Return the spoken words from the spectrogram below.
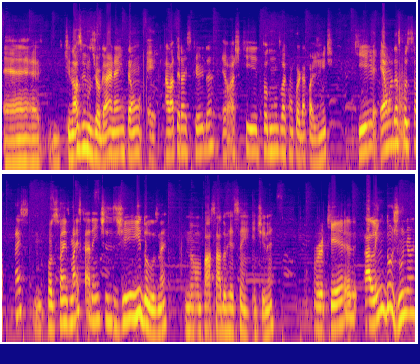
é, que nós vimos jogar, né? Então, é, a lateral esquerda, eu acho que todo mundo vai concordar com a gente que é uma das posições mais, posições mais carentes de ídolos, né? No passado recente, né? Porque além do Júnior,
